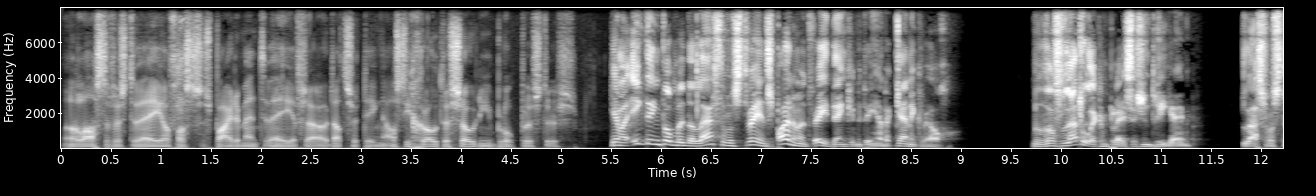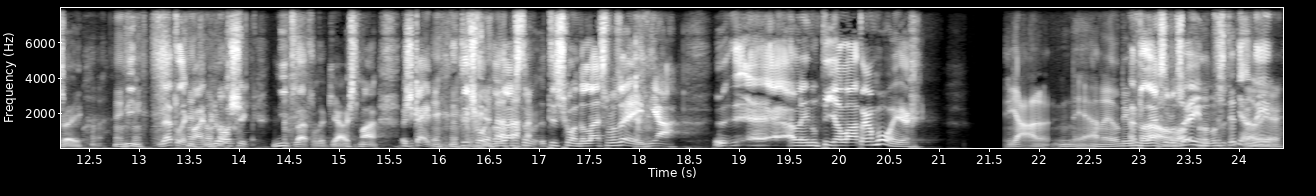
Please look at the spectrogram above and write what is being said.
Last of Us 2 of als Spider-Man 2 of zo. Dat soort dingen. Als die grote Sony blockbusters. Ja, maar ik denk dan bij The Last of Us 2 en Spider-Man 2... denk je meteen, ja, dat ken ik wel. Dat was letterlijk een PlayStation 3 game. The Last of Us 2. Niet letterlijk, maar ik bedoel, als je... Niet letterlijk juist, maar als je kijkt... Het is gewoon The Last of, het is gewoon The Last of Us 1, ja. Eh, alleen nog tien jaar later en mooier. Ja, nee, een heel nieuw En The Last verhaal. of Us Wat- 1, Wat is dit ja, nou nee. weer?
